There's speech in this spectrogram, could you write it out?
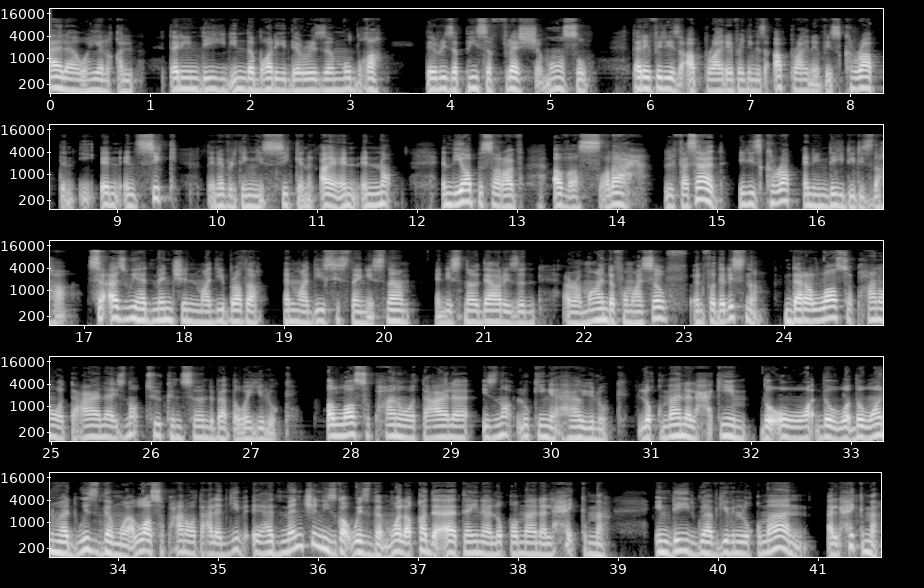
ألا وهي القلب. That indeed in the body there is a mudghah, there is a piece of flesh, a morsel, that if it is upright, everything is upright, and if it's corrupt and, and, and sick, then everything is sick and, and, and not and the opposite of of a salah al-fasad it is corrupt and indeed it is the heart so as we had mentioned my dear brother and my dear sister in islam and this no doubt is a, a reminder for myself and for the listener that allah subhanahu wa ta'ala is not too concerned about the way you look Allah subhanahu wa ta'ala is not looking at how you look. Luqman al-Hakim, the, the, the one who had wisdom, where Allah subhanahu wa ta'ala had, give, had mentioned he's got wisdom. وَلَقَدْ آتَيْنَا لُقْمَانَ الْحِكْمَةِ Indeed, we have given Luqman al-hikmah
